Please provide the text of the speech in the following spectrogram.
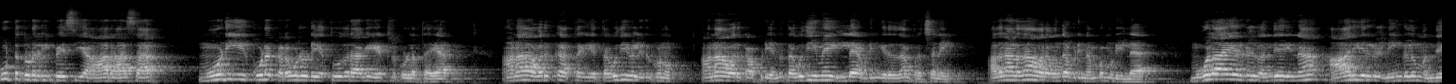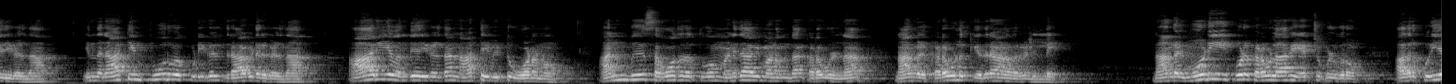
கூட்டத்தொடரில் பேசிய ஆர் ஆசா மோடியை கூட கடவுளுடைய தூதராக ஏற்றுக்கொள்ள தயார். ஆனால் அவருக்கு அத்தகைய தகுதிகள் இருக்கணும். ஆனால் அவருக்கு அப்படி எந்த தகுதியுமே இல்லை அப்படிங்கிறது தான் பிரச்சனை. அதனால தான் அவரை வந்து அப்படி நம்ப முடியல. முகலாயர்கள் வந்தேறினா ஆரியர்கள் நீங்களும் வந்தேரிகள் தான். இந்த நாட்டின் பூர்வ குடிகள் திராவிடர்கள் தான். ஆரிய வந்தேரிகள் தான் நாட்டை விட்டு ஓடணும். அன்பு சகோதரத்துவம் மனிதாபிமானம் தான் கடவுள்னா நாங்கள் கடவுளுக்கு எதிரானவர்கள் இல்லை. நாங்கள் மோடியை கூட கடவுளாக ஏற்றுக்கொள்கிறோம். அதற்குரிய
